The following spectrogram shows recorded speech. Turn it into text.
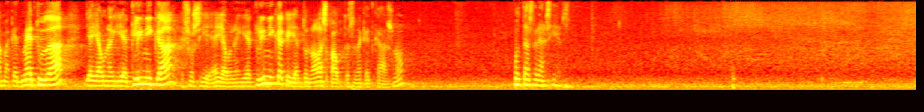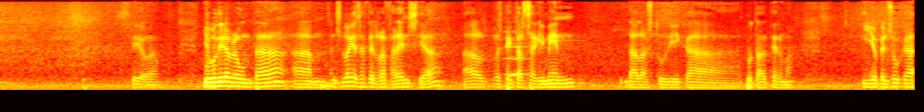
amb aquest mètode ja hi ha una guia clínica, això sí, eh, hi ha una guia clínica que ja et dona les pautes en aquest cas. No? Moltes gràcies. Sí, hola. Jo voldria preguntar, eh, em sembla que s'ha fet referència al, respecte al seguiment de l'estudi que ha portat a terme i jo penso que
